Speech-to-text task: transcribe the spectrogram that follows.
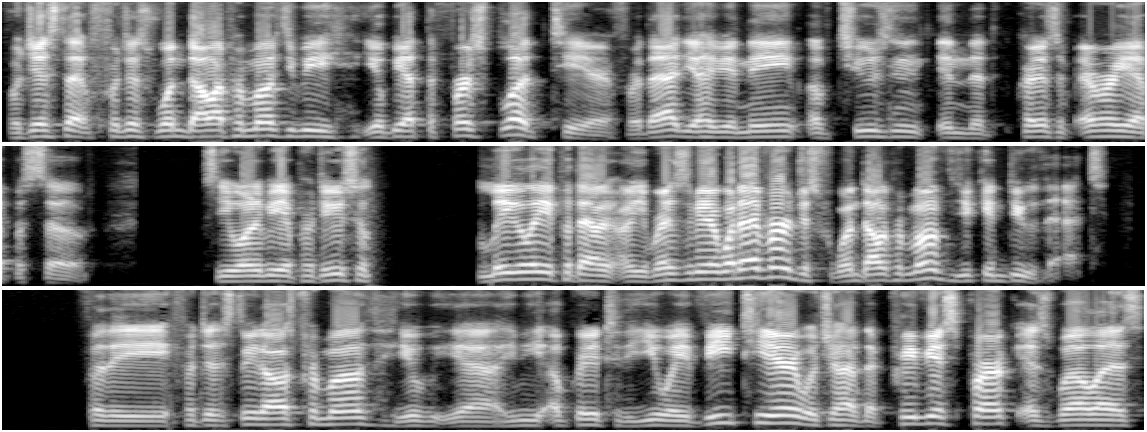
For just that for just one dollar per month, you'll be you'll be at the first blood tier. For that, you'll have your name of choosing in the credits of every episode. So you want to be a producer legally, put that on your resume or whatever, just one dollar per month, you can do that. For the for just three dollars per month, you'll be uh, you'll be upgraded to the UAV tier, which you'll have the previous perk as well as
